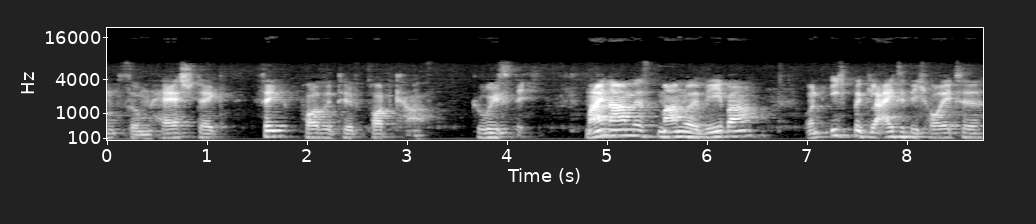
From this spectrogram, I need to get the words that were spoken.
willkommen zum Hashtag Think Positive Podcast. Grüß dich. Mein Name ist Manuel Weber und ich begleite dich heute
